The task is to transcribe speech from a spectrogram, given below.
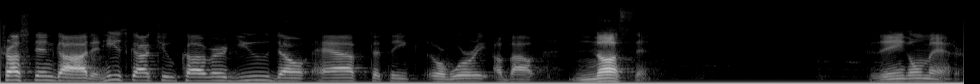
trust in God and He's got you covered, you don't have to think or worry about nothing. Because it ain't going to matter.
